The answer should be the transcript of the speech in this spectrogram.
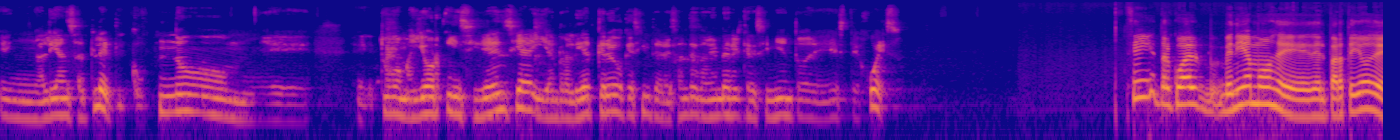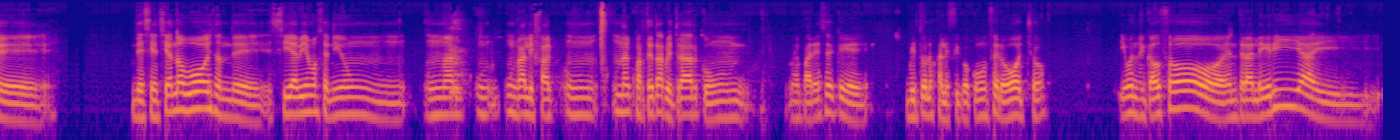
en Alianza Atlético. No eh, eh, tuvo mayor incidencia y en realidad creo que es interesante también ver el crecimiento de este juez. Sí, tal cual. Veníamos del partido de, de Cienciano Boys, donde sí habíamos tenido un, un, un, una cuarteta arbitral con un. Me parece que Víctor los calificó con un 0-8. Y bueno, causó entre alegría y,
